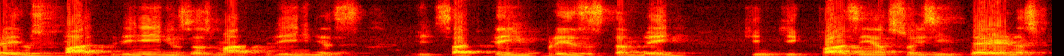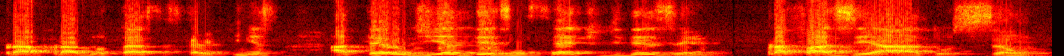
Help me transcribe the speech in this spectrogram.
aí os padrinhos, as madrinhas, a gente sabe que tem empresas também que, que fazem ações internas para adotar essas cartinhas, até o dia 17 de dezembro. Para fazer a adoção,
